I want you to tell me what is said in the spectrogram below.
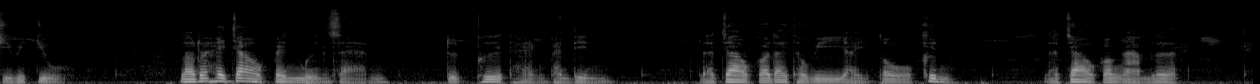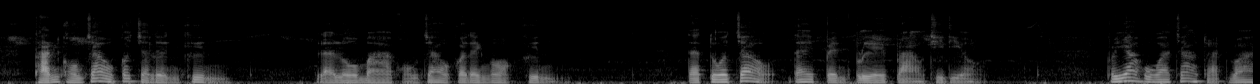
ชีวิตอยู่ เราได้ให้เจ้าเป็นหมื่นแสน ดุดพืชแห่งแผ่นดิน และเจ้าก็ได้ทวีใหญ่โตขึ้น และเจ้าก็งามเลิศ ฐานของเจ้าก็เจริญขึ้น และโลมาของเจ้าก็ได้งอกขึ้น แต่ตัวเจ้าได้เป็นเปลือยเปล่าทีเดียว พระยาโฮวาเจ้าตรัสว่า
